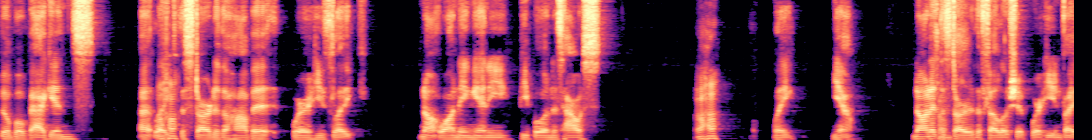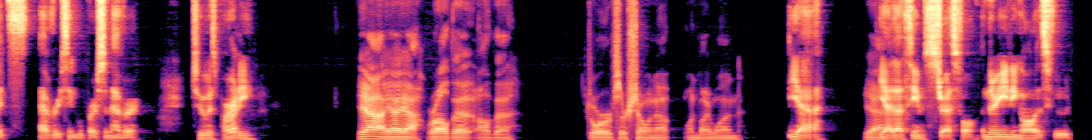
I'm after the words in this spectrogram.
Bilbo Baggins at like Uh-huh. the start of The Hobbit where he's like not wanting any people in his house. Uh huh. Like yeah. Not That at the start of the fellowship where he invites every single person ever to his party. Yeah, yeah, yeah. Where all the all the dwarves are showing up one by one. Yeah. Yeah. Yeah, that seems stressful. And they're eating all his food.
